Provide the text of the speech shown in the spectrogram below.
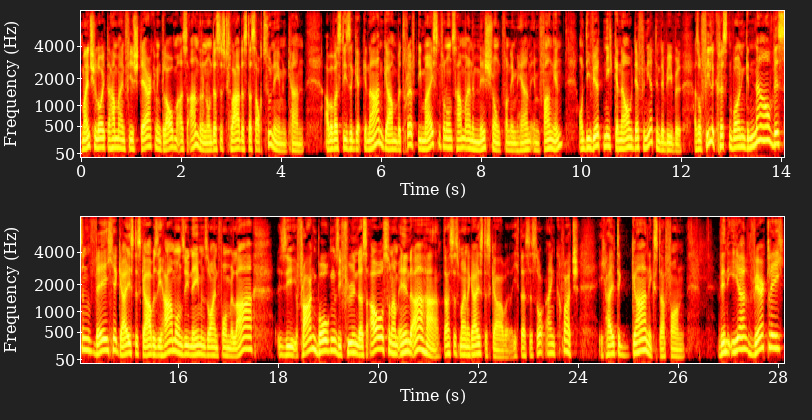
manche Leute haben einen viel stärkeren Glauben als anderen und das ist klar, dass das auch zunehmen kann. Aber was diese Gnadengaben betrifft, die meisten von uns haben eine Mischung von dem Herrn empfangen und die wird nicht genau definiert in der Bibel. Also viele Christen wollen genau wissen, welche Geistesgabe sie haben und sie nehmen so ein Formular, sie fragen Bogen, sie fühlen das aus und am Ende, aha, das ist meine Geistesgabe. Ich, das ist so ein Quatsch. Ich halte gar nichts davon. Wenn ihr wirklich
